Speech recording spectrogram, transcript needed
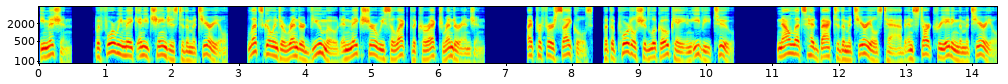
Emission. Before we make any changes to the material, let's go into rendered view mode and make sure we select the correct render engine. I prefer Cycles, but the portal should look okay in Eevee too. Now let's head back to the Materials tab and start creating the material.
